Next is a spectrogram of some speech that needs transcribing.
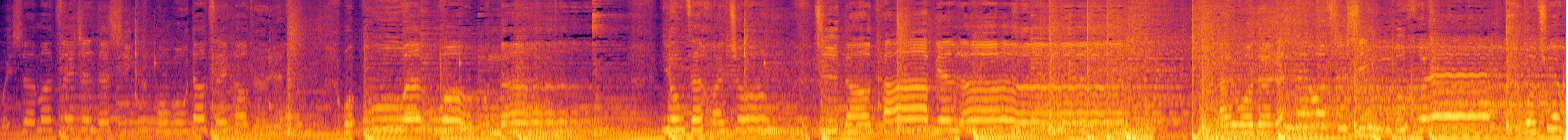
为什么最真的心碰不到最好的人？我不问，我不能拥在怀中，直到他变冷。爱我的人对我痴心不悔。我却为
